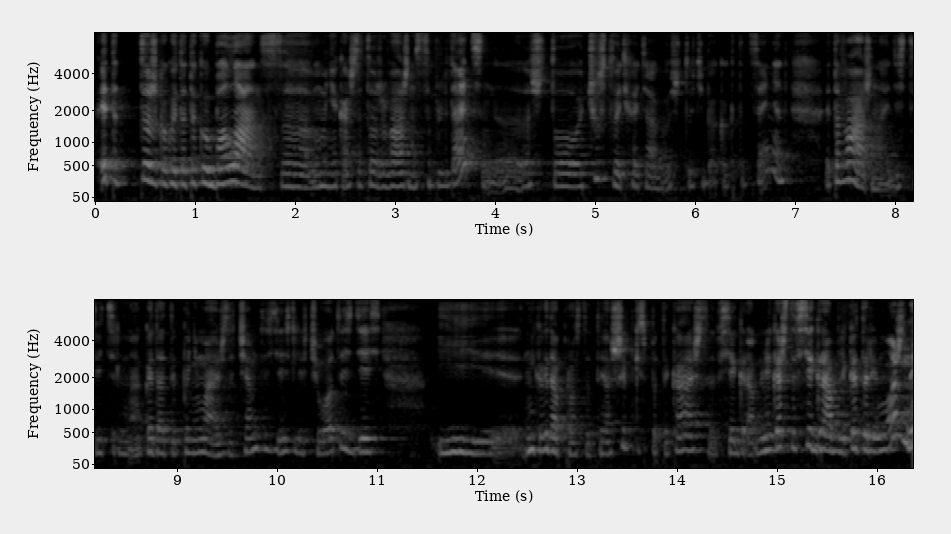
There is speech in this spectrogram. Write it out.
Это тоже какой-то такой баланс, э, мне кажется, тоже важно соблюдать, что чувствовать хотя бы, что тебя как-то ценят. Это важно, действительно, когда ты понимаешь, зачем ты здесь, для чего ты здесь. И никогда просто ты ошибки спотыкаешься, все грабли. Мне кажется, все грабли, которые можно,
